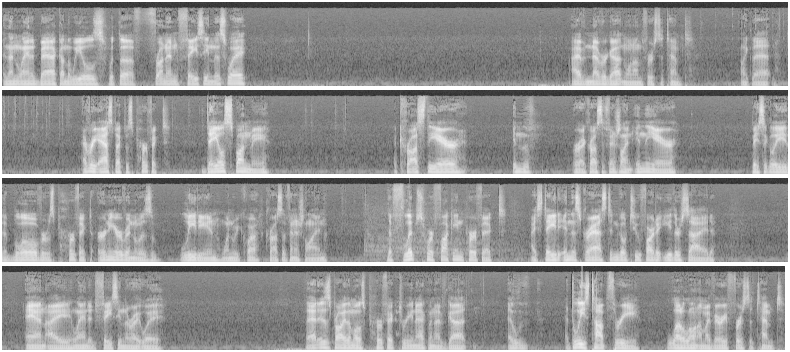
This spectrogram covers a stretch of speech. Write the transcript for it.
and then landed back on the wheels with the front end facing this way. I have never gotten one on the first attempt like that. Every aspect was perfect. Dale spun me across the air in the or across the finish line in the air Basically, the blowover was perfect. Ernie Irvan was leading when we crossed the finish line. The flips were fucking perfect. I stayed in this grass, didn't go too far to either side. And I landed facing the right way. That is probably the most perfect reenactment I've got. At, at the least top three, let alone on my very first attempt.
